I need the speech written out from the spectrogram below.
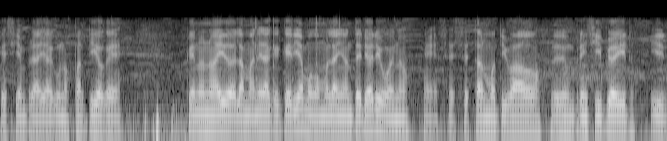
que siempre hay algunos partidos que, que no nos ha ido de la manera que queríamos, como el año anterior, y bueno, es, es estar motivado desde un principio ir, ir,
